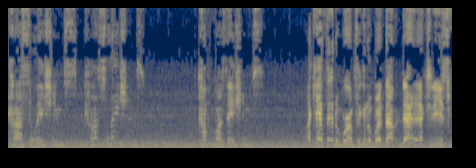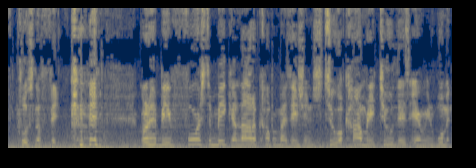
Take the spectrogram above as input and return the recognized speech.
constellations, constellations, compromisations. I can't think of the word I'm thinking of, but that that actually is close enough fit. going to be forced to make a lot of compromisations to accommodate to this Arian woman.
